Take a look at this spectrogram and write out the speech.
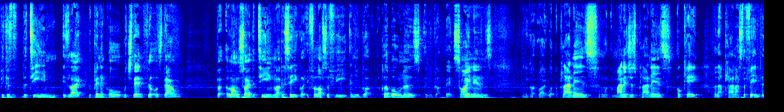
because the team is like the pinnacle, which then filters down. But alongside the team, like I say, you've got your philosophy, and you've got club owners, and you've got then signings, and you've got right what the plan is and what the manager's plan is. Okay, but that plan has to fit into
